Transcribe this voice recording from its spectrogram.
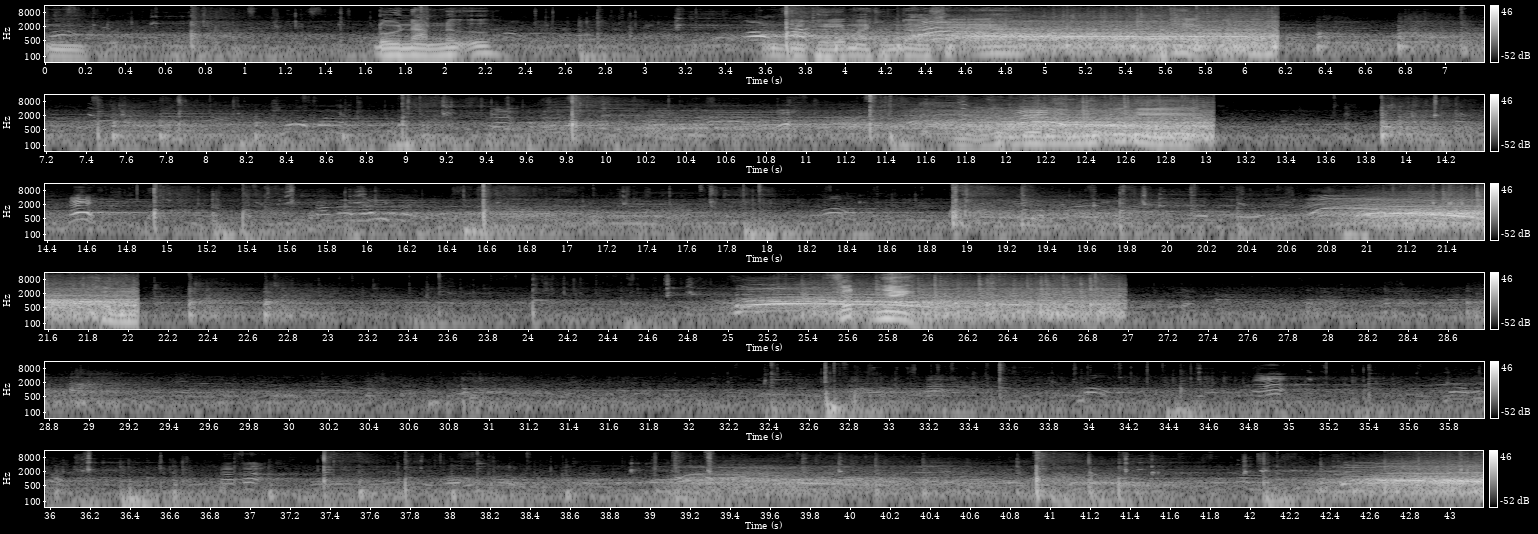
đôi nam nữ. Vì thế mà chúng ta sẽ có thể có cơ hội nhanh.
